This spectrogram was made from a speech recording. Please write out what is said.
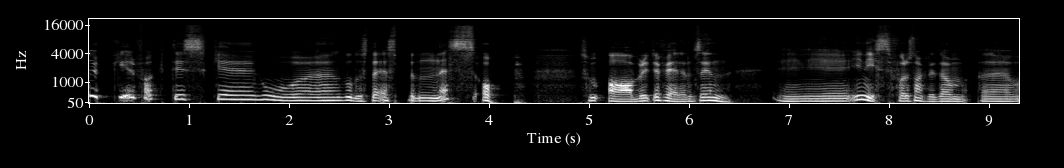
dukker faktisk gode, godeste Espen Næss opp, som avbryter ferien sin i, i NIS for å snakke litt om uh,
